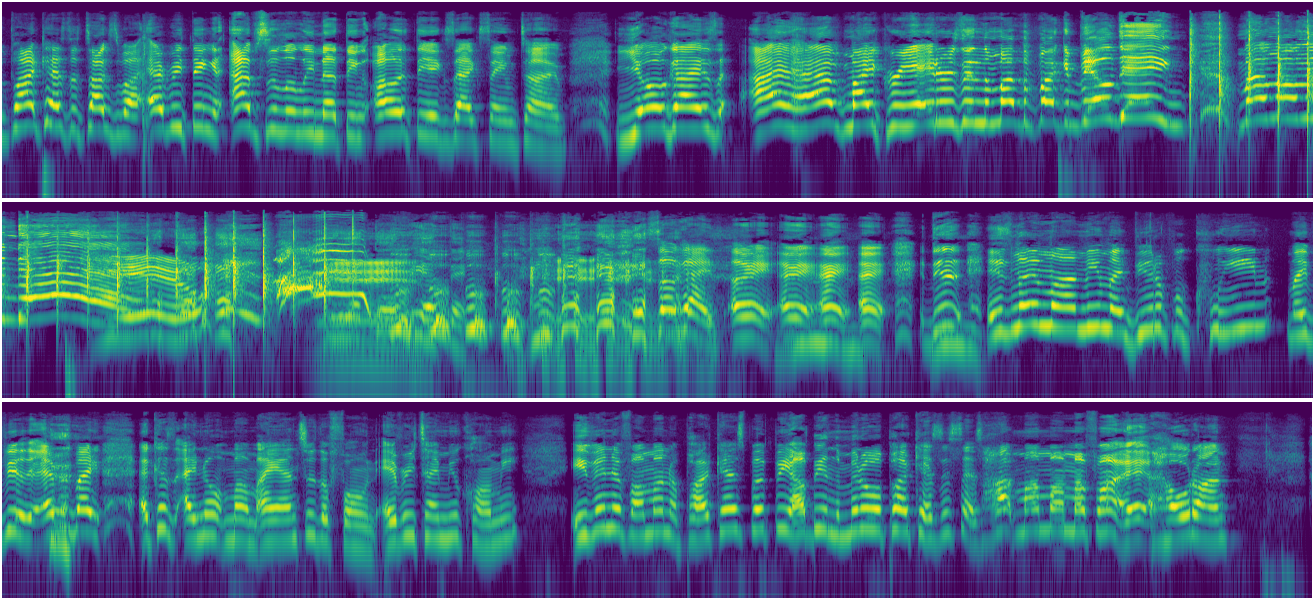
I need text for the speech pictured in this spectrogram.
the podcast that talks about everything and absolutely nothing all at the exact same time. Yo, guys, I have my creators in the motherfucking building. My mom and dad. Yeah. so guys, all right, all right, all right, all right. This is my mommy, my beautiful queen, my beautiful everybody. Because I know, mom, I answer the phone every time you call me. Even if I'm on a podcast, puppy, I'll be in the middle of a podcast. It says "hot mom" on my phone. Hey, hold on.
